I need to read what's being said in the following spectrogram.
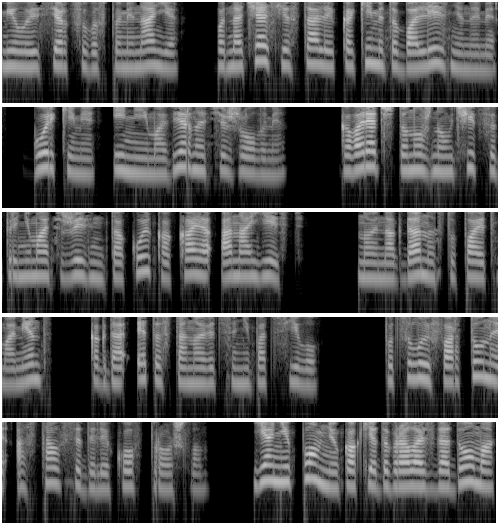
Милые сердцу воспоминания в одночасье стали какими-то болезненными, горькими и неимоверно тяжелыми. Говорят, что нужно учиться принимать жизнь такой, какая она есть, но иногда наступает момент, когда это становится не под силу. Поцелуй фортуны остался далеко в прошлом. Я не помню, как я добралась до дома,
